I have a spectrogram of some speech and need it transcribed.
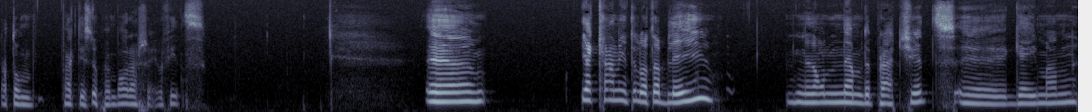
att de faktiskt uppenbarar sig och finns. Eh, jag kan inte låta bli. Någon nämnde Pratchett, eh, Gaiman.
